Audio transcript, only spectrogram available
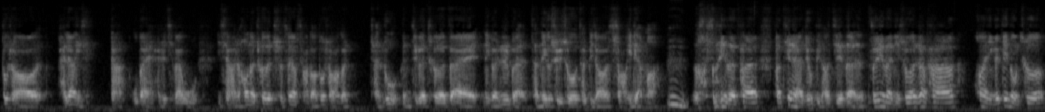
多少排量以下，五百还是七百五以下，然后呢，车的尺寸要小到多少个程度，你这个车在那个日本，它那个税收它比较少一点嘛。嗯，所以呢，它它天然就比较节能，所以呢，你说让他换一个电动车，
